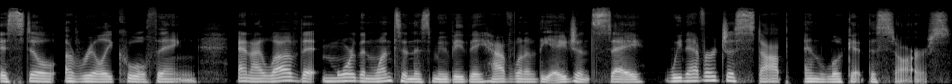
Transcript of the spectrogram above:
is still a really cool thing. And I love that more than once in this movie, they have one of the agents say, We never just stop and look at the stars.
